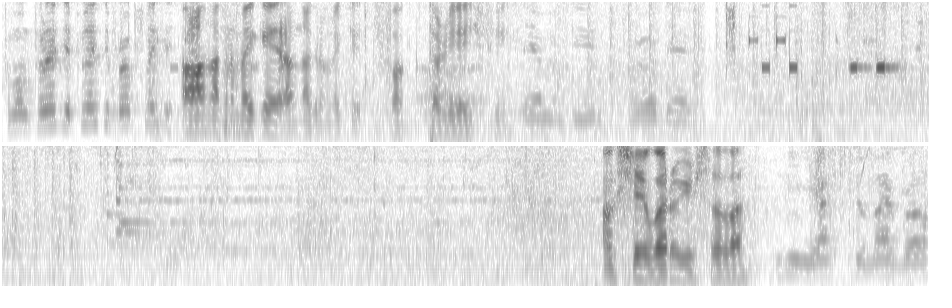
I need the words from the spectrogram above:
Come on, place it, place it, bro, place it. oh, I'm not gonna make it. I'm not gonna make it. Fuck, 30 HP. Damn it, dude, we're all dead. Oh shit, what are you still alive? You have to survive, bro.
